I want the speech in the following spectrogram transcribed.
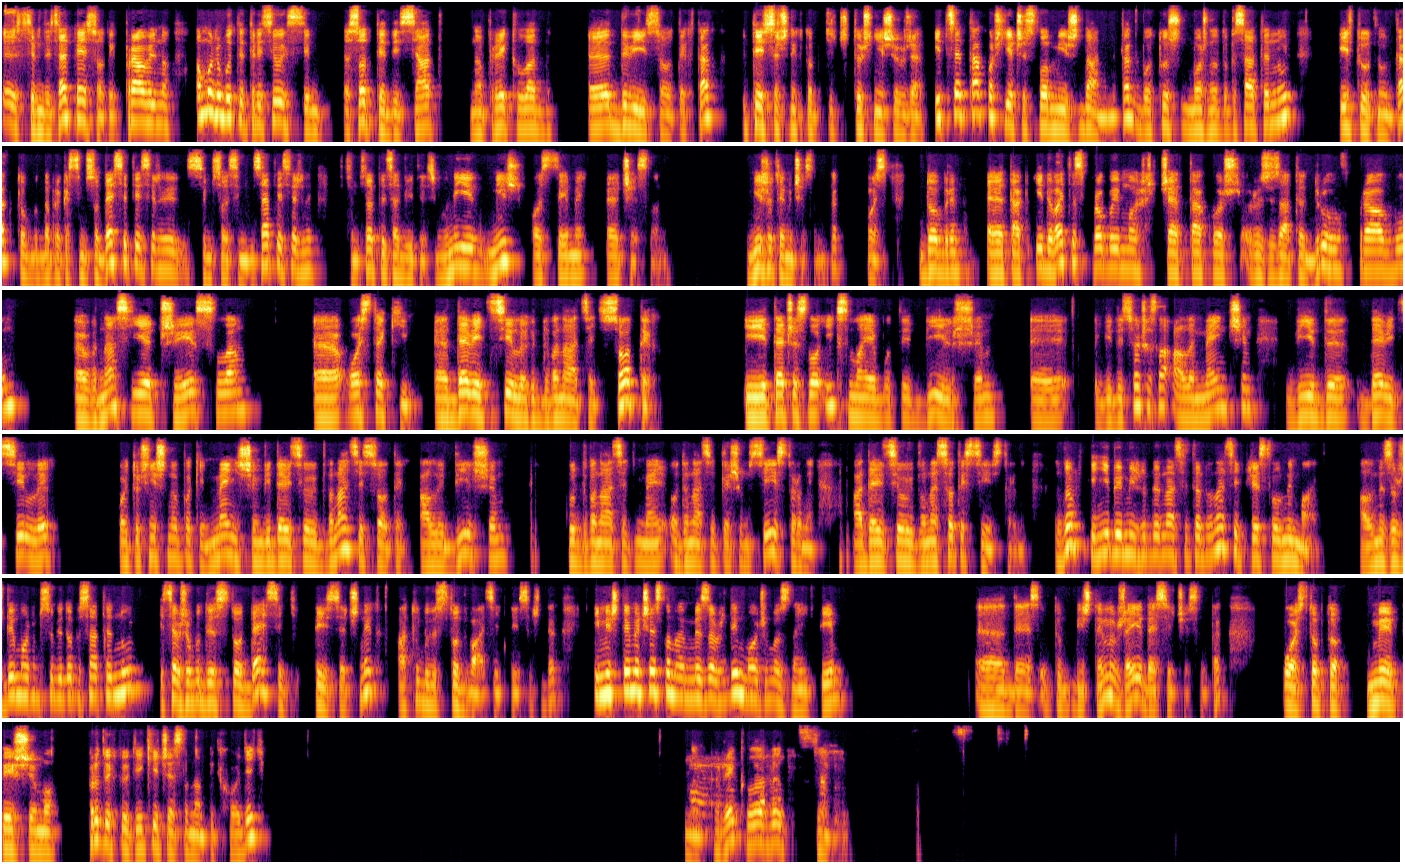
Е, 75 сотих, правильно. А може бути 3,750, наприклад, е, 2 сотих, так? Тисячних, тобто точніше вже. І це також є число між даними, так? Бо тут можна дописати 0 і тут 0, так? Тобто, наприклад, 710 тисяч, 770 тисяч, 752 тисячі. Вони є між ось цими е, числами. Між тими числами, так? Ось. Добре. Е, так, і давайте спробуємо ще також розв'язати другу вправу. Е, В нас є числа е, ось такі: Е, 9,12, і те число х має бути більшим е, від цього числа, але меншим від 9, цілих- ой, точніше навпаки, меншим від 9,12, але більшим. Тут 12, ме- 11 пишемо з цієї сторони, а 9,12 з цієї сторони. Знову таки, ніби між 11 та 12 чисел немає. Але ми завжди можемо собі дописати 0, і це вже буде 110 тисячних, а тут буде 120 тисячних. І між тими числами ми завжди можемо знайти 10, то між тими вже є 10 чисел, так? Ось, тобто ми пишемо, продиктуйте, які числа нам підходять. Наприклад, це.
